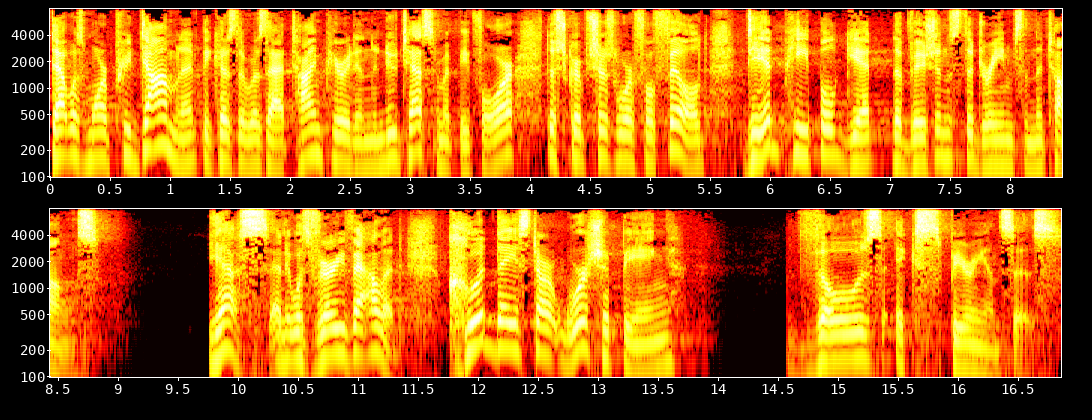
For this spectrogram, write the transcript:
that was more predominant because there was that time period in the New Testament before the scriptures were fulfilled. Did people get the visions, the dreams, and the tongues? Yes, and it was very valid. Could they start worshiping those experiences?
